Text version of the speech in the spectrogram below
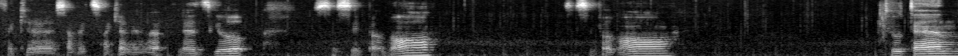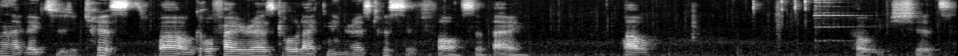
Fait que ça va être sans caméra. Let's go. Ça c'est pas bon. Ça c'est pas bon. 210 avec du Christ. Wow, gros Fire Res, gros Lightning Res. Christ, c'est fort ça, pareil. Wow. Holy shit.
